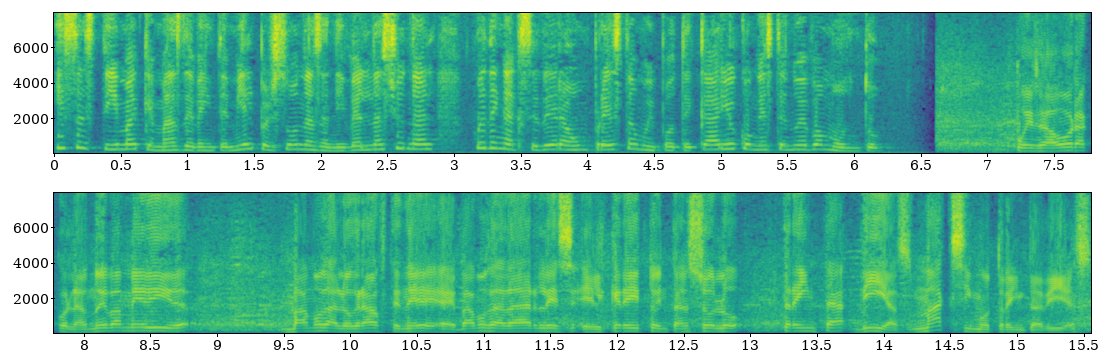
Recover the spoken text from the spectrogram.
y se estima que más de 20 mil personas a nivel nacional pueden acceder a un préstamo hipotecario con este nuevo monto. Pues ahora con la nueva medida vamos a lograr obtener, eh, vamos a darles el crédito en tan solo 30 días, máximo 30 días,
